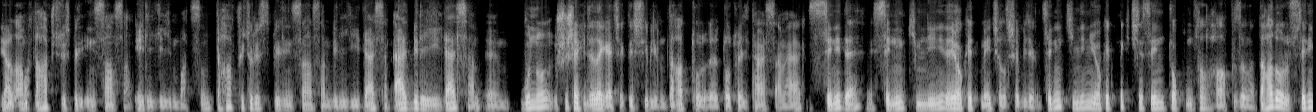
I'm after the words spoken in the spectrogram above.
bir adam, daha fütürist bir insansam, dilim batsın, daha fütürist bir insansam, bir lidersem, eğer bir lidersem e, bunu şu şekilde de gerçekleştirebilirim. Daha to- e, totalitersem eğer seni de, senin kimliğini de yok etmeye çalışabilirim. Senin kimliğini yok etmek için senin toplumsal hafızanı, daha doğrusu senin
